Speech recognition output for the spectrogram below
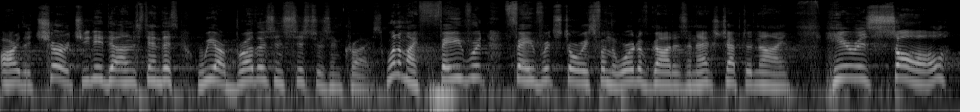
are the church, you need to understand this. We are brothers and sisters in Christ. One of my favorite, favorite stories from the Word of God is in Acts chapter 9. Here is Saul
